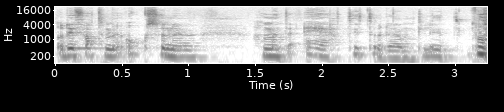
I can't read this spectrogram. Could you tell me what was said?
Och det fattar man ju också nu. Har man inte ätit ordentligt på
